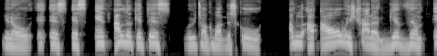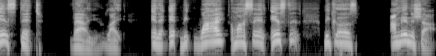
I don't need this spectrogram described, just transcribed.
you know, it, it's it's. And I look at this when we talk about the school. I'm I, I always try to give them instant value, like in a why am I saying instant? Because I'm in the shop,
